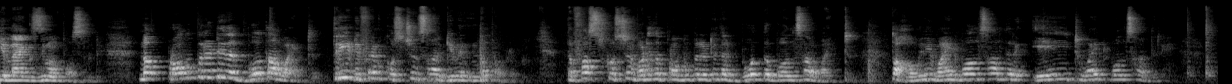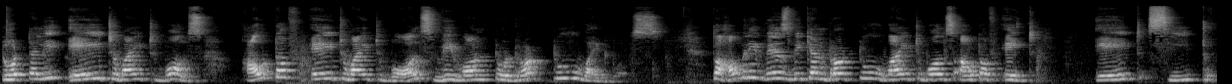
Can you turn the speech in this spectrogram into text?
ये maximum possibility now probability that both are white. Three different questions are given in the problem. The first question, what is the probability that both the balls are white? So how many white balls are there? Eight white balls are there. Totally eight white balls. Out of eight white balls, we want to draw two white balls. So how many ways we can draw two white balls out of eight? 8C2.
